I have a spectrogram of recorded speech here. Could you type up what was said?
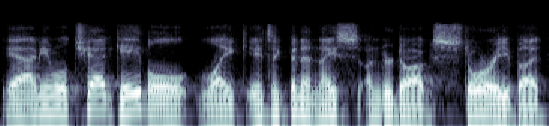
Yeah, I mean, well, Chad Gable, like, it's like been a nice underdog story, but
